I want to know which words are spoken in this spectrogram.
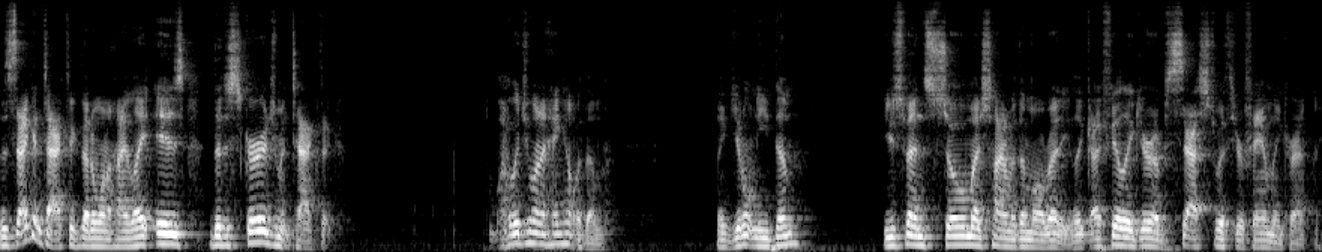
The second tactic that I want to highlight is the discouragement tactic why would you want to hang out with them? Like, you don't need them. You spend so much time with them already. Like, I feel like you're obsessed with your family currently.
